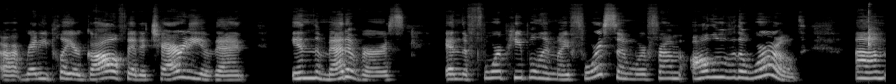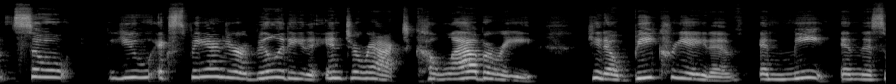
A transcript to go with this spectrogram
uh, Ready Player Golf at a charity event in the metaverse, and the four people in my foursome were from all over the world. Um, so you expand your ability to interact, collaborate, you know, be creative and meet in this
